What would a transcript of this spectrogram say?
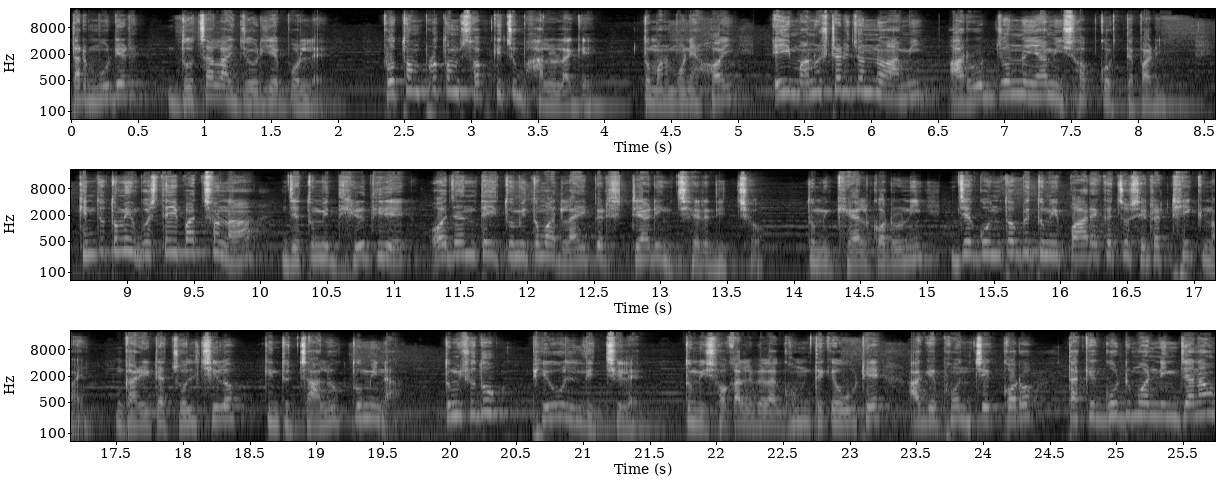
তার মুডের দোচালায় জড়িয়ে পড়লে। প্রথম প্রথম সব কিছু ভালো লাগে। তোমার মনে হয়, এই মানুষটার জন্য আমি আর ওর জন্যই আমি সব করতে পারি। কিন্তু তুমি বুঝতেই পারছ না যে তুমি ধীরে ধীরে অজান্তেই তুমি তোমার লাইফের স্টিয়ারিং ছেড়ে দিচ্ছ। তুমি খেয়াল করনি যে গন্তব্যে তুমি পা রেখেছো সেটা ঠিক নয়। গাড়িটা চলছিল, কিন্তু চালক তুমি না। তুমি শুধু ফিউল দিচ্ছিলে। তুমি সকালবেলা ঘুম থেকে উঠে আগে ফোন চেক করো, তাকে গুড মর্নিং জানাও।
